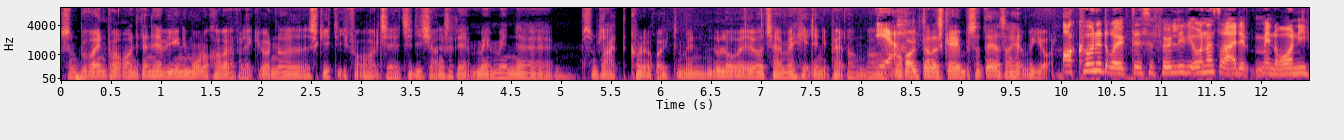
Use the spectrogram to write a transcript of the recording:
som du var inde på, Ronny, den her weekend i Monaco har i hvert fald ikke gjort noget skidt i forhold til, til de chancer der. Men, men øh, som sagt, kun et rygte, men nu lover jeg jo at tage med helt ind i paddocken, hvor, ja. hvor rygterne skabes, så det er så her med gjort. Og kun et rygte, selvfølgelig. Vi understreger det, men Ronny,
